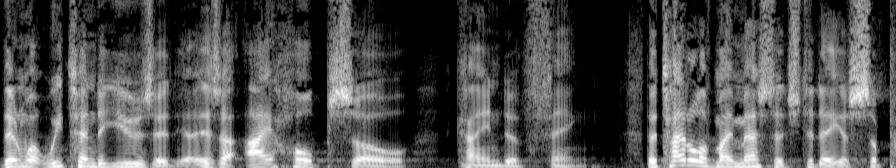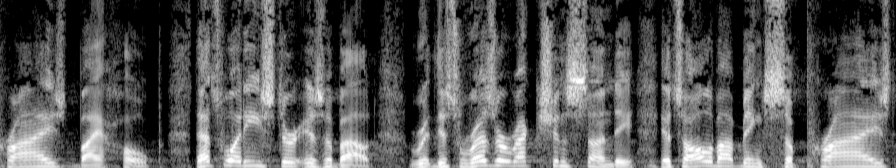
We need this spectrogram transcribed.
than what we tend to use it as a I hope so kind of thing. The title of my message today is Surprised by Hope. That's what Easter is about. This Resurrection Sunday, it's all about being surprised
